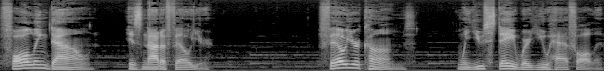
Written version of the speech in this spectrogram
Falling down is not a failure. Failure comes when you stay where you have fallen.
